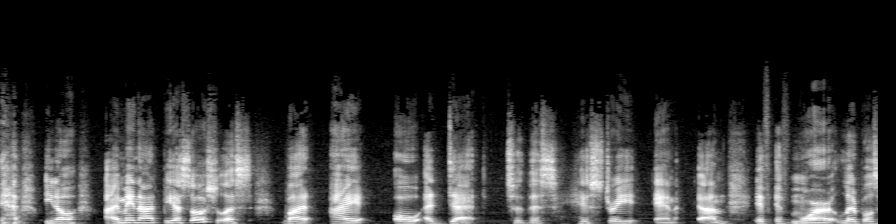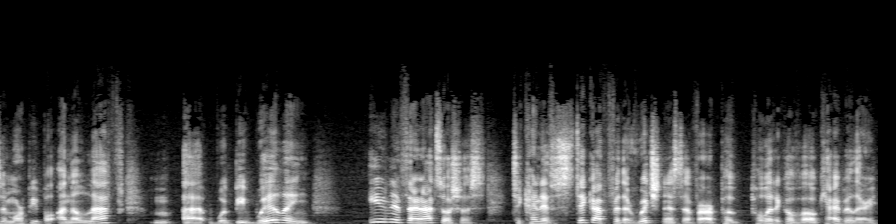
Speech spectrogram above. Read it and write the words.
you know, I may not be a socialist, but I owe a debt to this history. And um, if, if more liberals and more people on the left uh, would be willing, even if they're not socialists, to kind of stick up for the richness of our po- political vocabulary,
